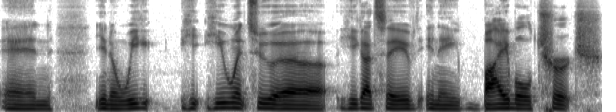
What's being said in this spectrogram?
And, you know, we he, he went to a he got saved in a Bible church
